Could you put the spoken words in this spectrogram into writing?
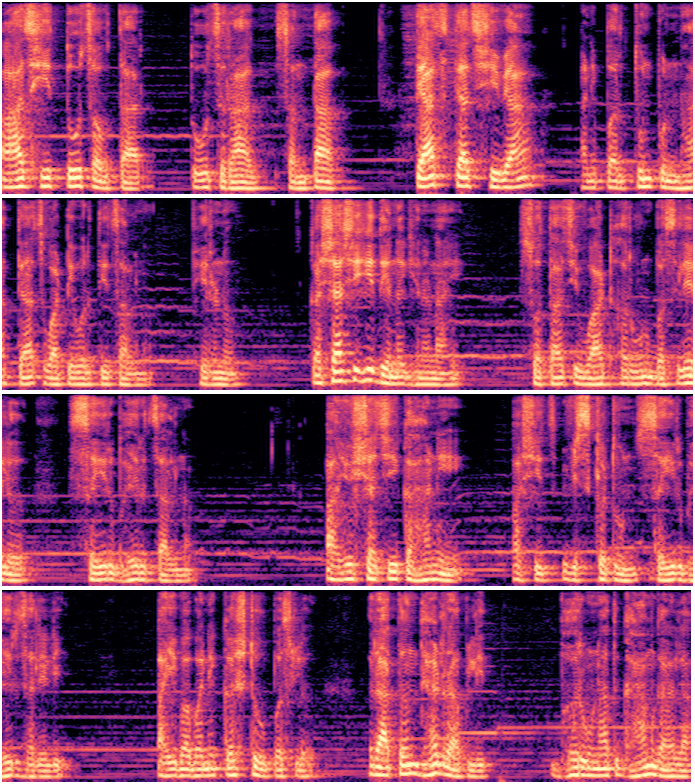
आजही तोच अवतार तोच राग संताप त्याच त्याच शिव्या आणि परतून पुन्हा त्याच वाटेवरती चालणं फिरणं कशाशीही देणं घेणं नाही. स्वतःची वाट हरवून बसलेलं सैरभैर चालणं. आयुष्याची कहाणी अशीच विस्कटून सैरभैर झालेली. आईबाबाने कष्ट उपसलं रातनध्याड राबलीत. भर उन्हात घाम गाळला.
